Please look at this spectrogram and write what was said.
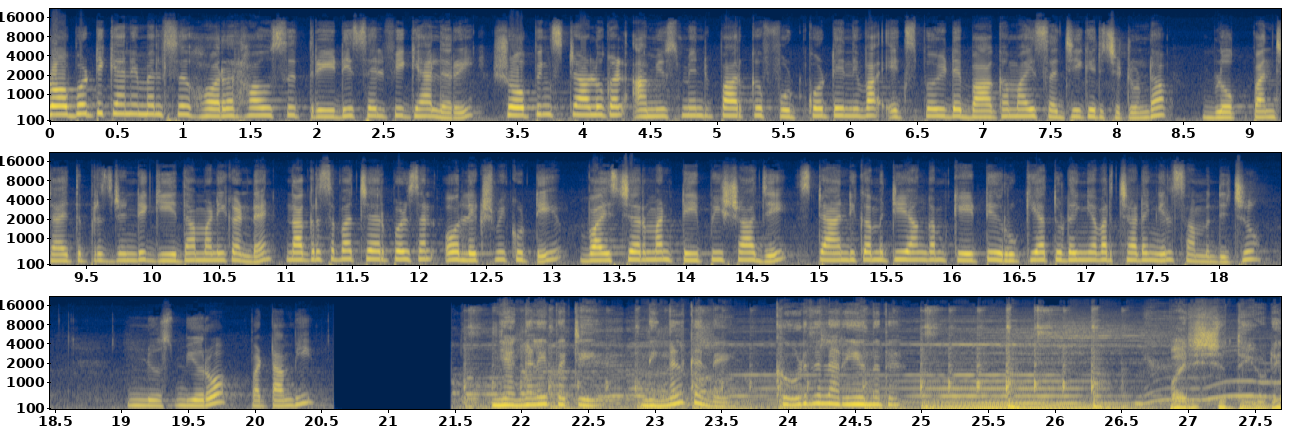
Robotic animals horror house three D selfie gallery shopping സ്റ്റാളുകൾ അമ്യൂസ്മെന്റ് പാർക്ക് ഫുഡ് കോർട്ട് എന്നിവ എക്സ്പോയുടെ ഭാഗമായി സജ്ജീകരിച്ചിട്ടുണ്ട്. ബ്ലോക്ക് പഞ്ചായത്ത് പ്രസിഡന്റ് ഗീതാ മണികണ്ഠൻ നഗരസഭാ chairperson O Lakshmikutty vice chairman T P Shaji standing committee അംഗം കെ ടി റുക്കിയ തുടങ്ങിയവർ ചടങ്ങിൽ സംബന്ധിച്ചു. News bureau Pattambi. ഞങ്ങളെ പറ്റി നിങ്ങൾക്കല്ലേ കൂടുതൽ അറിയുന്നത്? പരിശുദ്ധിയുടെ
